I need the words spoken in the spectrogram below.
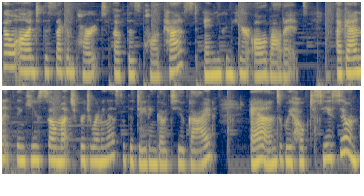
go on to the second part of this podcast and you can hear all about it. Again, thank you so much for joining us at the Dating Go To Guide, and we hope to see you soon.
